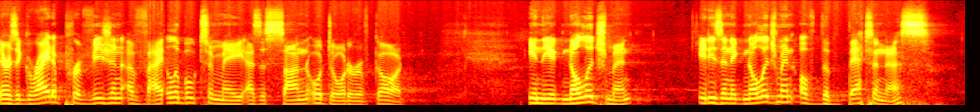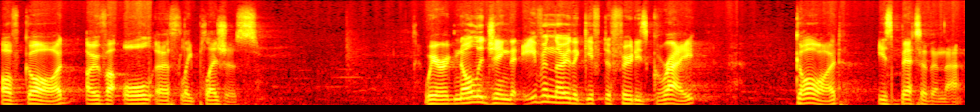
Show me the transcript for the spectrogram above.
there is a greater provision available to me as a son or daughter of God. In the acknowledgement, it is an acknowledgement of the betterness of God over all earthly pleasures. We're acknowledging that even though the gift of food is great, God is better than that.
